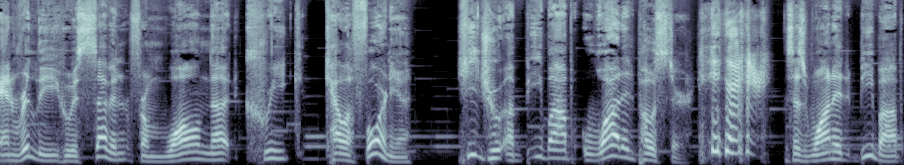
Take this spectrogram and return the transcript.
And Ridley, who is seven from Walnut Creek, California, he drew a Bebop wanted poster. It says wanted Bebop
